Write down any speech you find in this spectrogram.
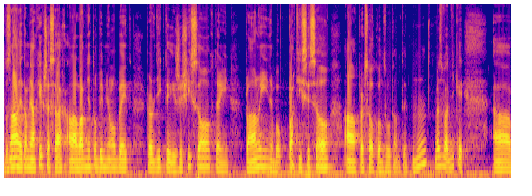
To znamená, je tam nějaký přesah, ale hlavně to by mělo být pro lidi, kteří řeší SEO, kteří plánují nebo platí si SEO a pro SEO konzultanty. Mm-hmm, bezva, díky. A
